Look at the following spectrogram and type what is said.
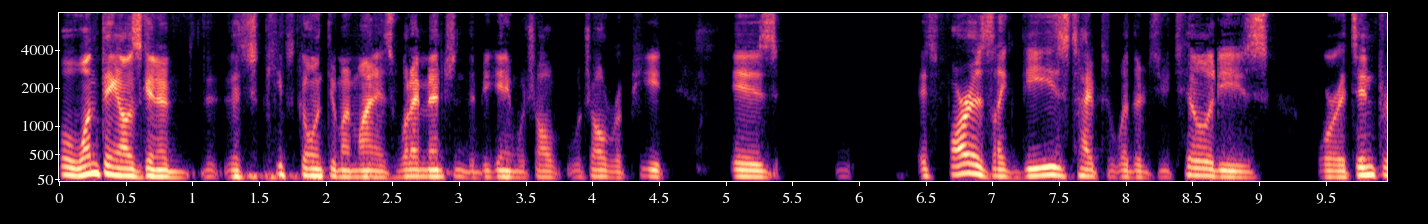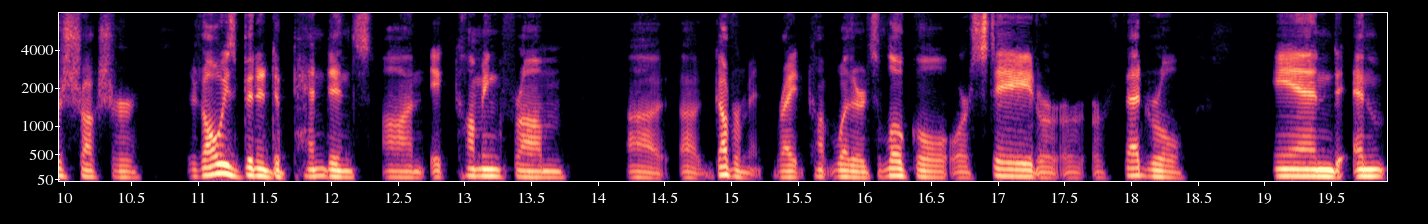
Well, one thing I was going to this keeps going through my mind is what I mentioned at the beginning, which I'll which I'll repeat, is as far as like these types of whether it's utilities or it's infrastructure, there's always been a dependence on it coming from uh, uh, government, right? Whether it's local or state or, or, or, federal, and and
